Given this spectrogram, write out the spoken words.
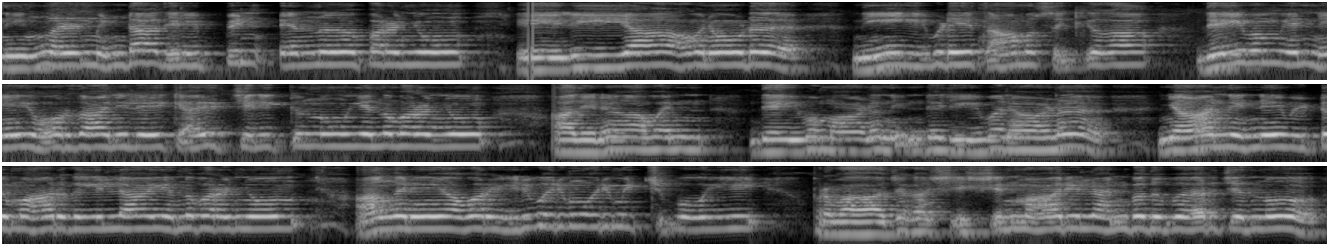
നിങ്ങൾ മിണ്ടാതിരിപ്പിൻ എന്ന് പറഞ്ഞു. ഏലിയ അവനോട് നീ ഇവിടെ താമസിക്കുക. ദൈവം എന്നെ യോർദാനിലേക്ക് അയച്ചിരിക്കുന്നു എന്ന് പറഞ്ഞു. അതിന് അവൻ ദൈവമാണ് നിന്റെ ജീവനാണ്. ഞാൻ നിന്നെ വിട്ടു മാറുകയില്ല എന്ന് പറഞ്ഞു. അങ്ങനെ അവർ ഇരുവരും ഒരുമിച്ച് പോയി. പ്രവാചക ശിഷ്യന്മാരിൽ അൻപത് പേർ ചെന്നു.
